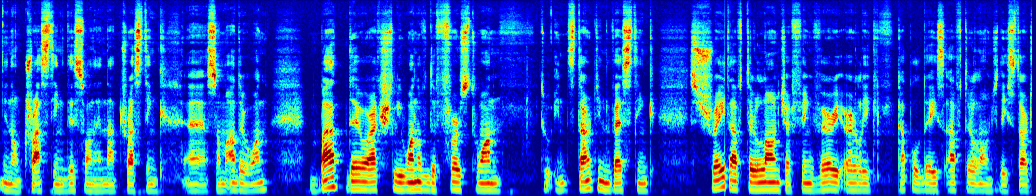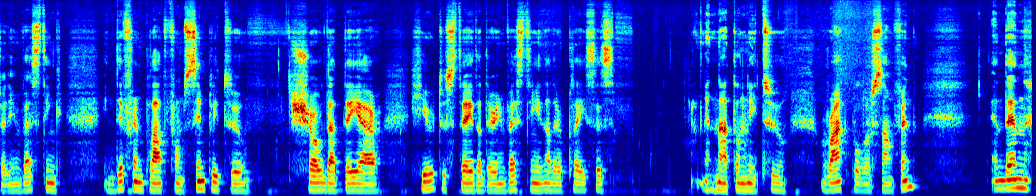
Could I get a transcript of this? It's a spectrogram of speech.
you know trusting this one and not trusting uh, some other one. But they were actually one of the first one to in start investing straight after launch i think very early couple days after launch they started investing in different platforms simply to show that they are here to stay that they're investing in other places and not only to pull or something. And then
